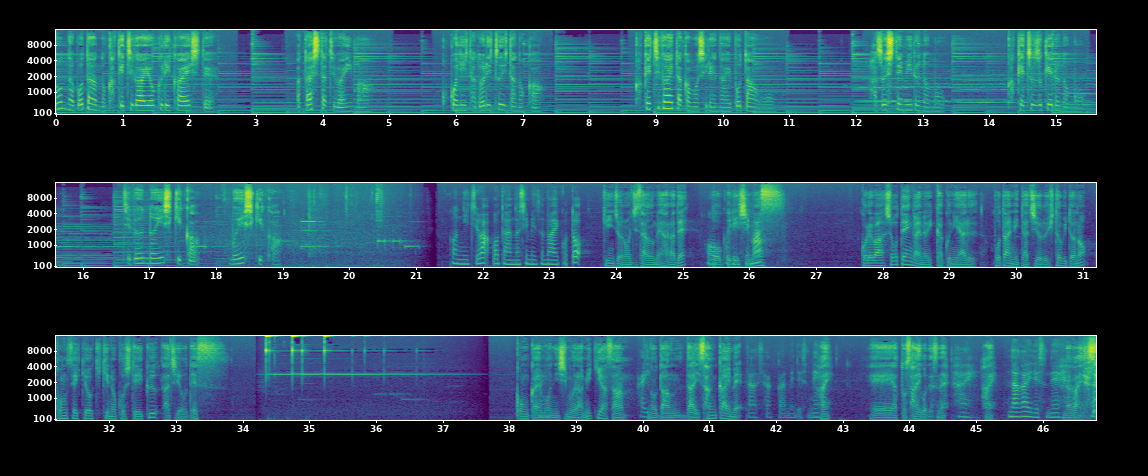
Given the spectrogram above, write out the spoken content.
どんなボタンの掛け違いを繰り返して私たちは今ここにたどり着いたのか掛け違えたかもしれないボタンを外してみるのもかけ続けるのも自分の意識か無意識か。こんにちは。ボタンの清水舞子と近所のおじさん梅原でお送りしますこれは商店街の一角にあるボタンに立ち寄る人々の痕跡を聞き残していくラジオです。今回も西村美希也さんの段第3回目。第3回目ですね。はい、えーやっと最後ですね。はい。はい。長いですね。長いです。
